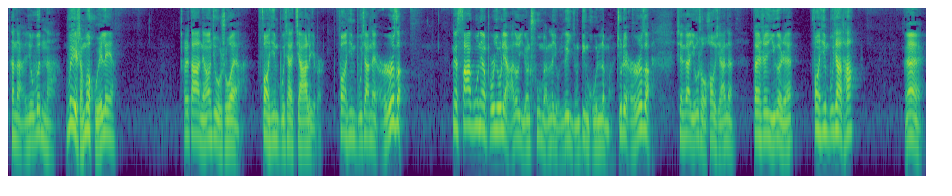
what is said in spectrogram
他奶奶就问呢：“为什么回来呀？”他这大娘就说呀：“放心不下家里边，放心不下那儿子。那仨姑娘不是有俩都已经出门了，有一个已经订婚了吗？就这儿子，现在游手好闲的。”单身一个人，放心不下他。哎，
